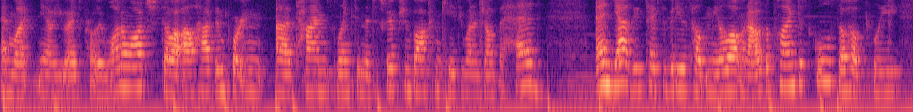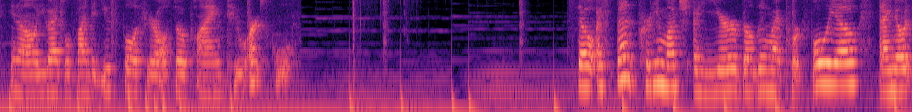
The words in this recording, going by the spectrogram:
and what you know you guys probably want to watch, so I'll have important uh, times linked in the description box in case you want to jump ahead. And yeah, these types of videos helped me a lot when I was applying to school, so hopefully, you know, you guys will find it useful if you're also applying to art school. So I spent pretty much a year building my portfolio, and I know it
